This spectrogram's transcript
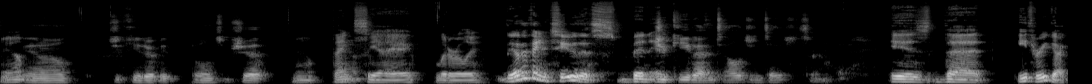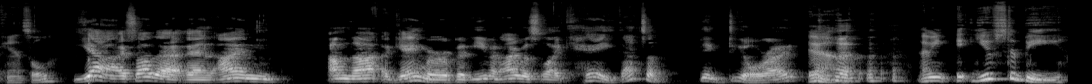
Yeah. You know, Chiquita would be pulling some shit. yeah. Thanks, CIA. Literally. The other thing too that's been in, Chiquita Intelligence Agency. is that E3 got canceled. Yeah, I saw that, and I'm I'm not a gamer, but even I was like, "Hey, that's a big deal, right?" Yeah. I mean, it used to be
